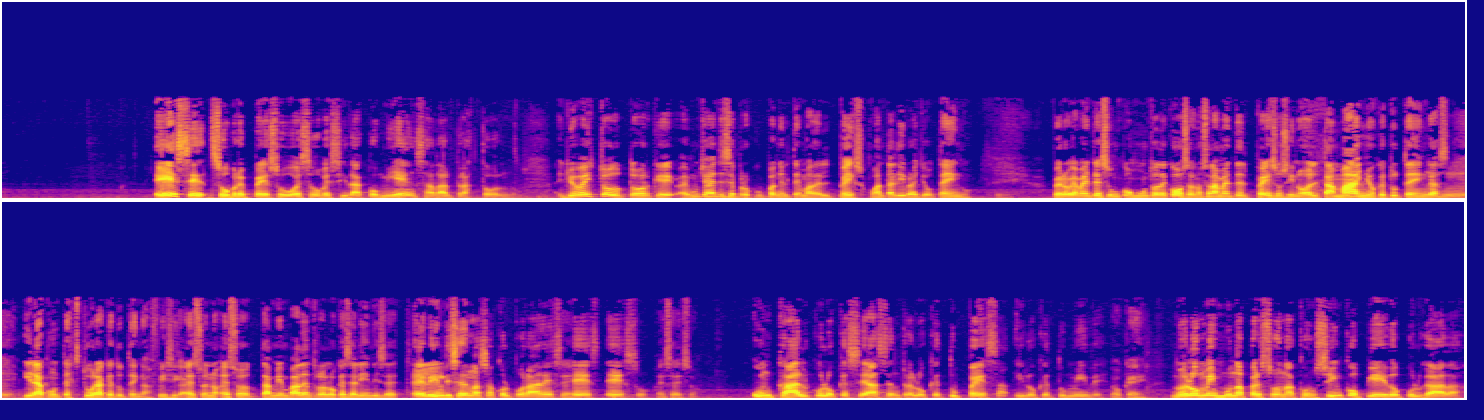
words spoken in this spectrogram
ese sobrepeso o esa obesidad comienza a dar trastornos. Yo he visto, doctor, que hay mucha gente que se preocupa en el tema del peso, cuántas libras yo tengo. Pero obviamente es un conjunto de cosas, no solamente el peso, sino el tamaño que tú tengas y la contextura que tú tengas física. Eso no, eso también va dentro de lo que es el índice. este. El índice de masa corporal es, Sí. es eso, Es eso. un cálculo que se hace entre lo que tú pesas y lo que tú mides. No es lo mismo una persona con 5 pies y 2 pulgadas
